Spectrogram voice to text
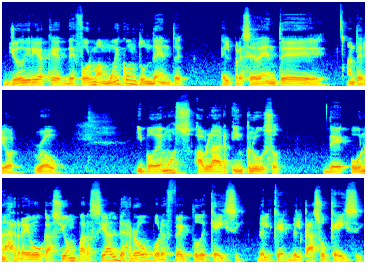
yo diría que de forma muy contundente, el precedente anterior, Roe. Y podemos hablar incluso de una revocación parcial de Roe por efecto de Casey, del, del caso Casey.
